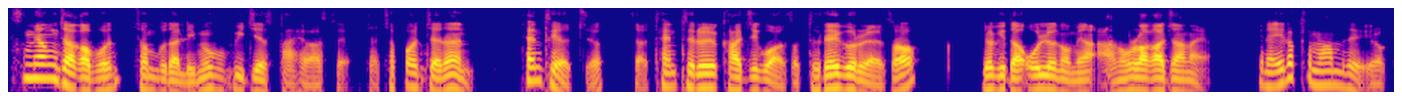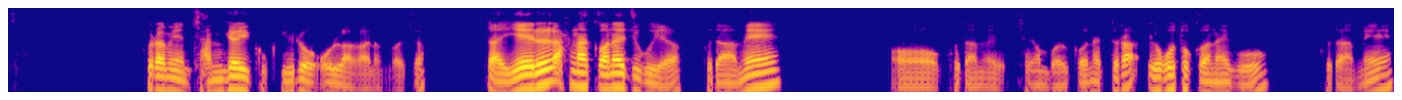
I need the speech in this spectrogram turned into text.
투명 작업은 전부 다 리무브 BG에서 다 해왔어요. 자, 첫 번째는 텐트였죠. 자, 텐트를 가지고 와서 드래그를 해서 여기다 올려놓으면 안 올라가잖아요. 그냥 이렇게만 하면 돼요. 이렇게. 그러면 잠겨있고 위로 올라가는 거죠. 자, 얘를 하나 꺼내주고요. 그 다음에 어, 그 다음에 제가 뭘 꺼냈더라? 요것도 꺼내고 그 다음에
